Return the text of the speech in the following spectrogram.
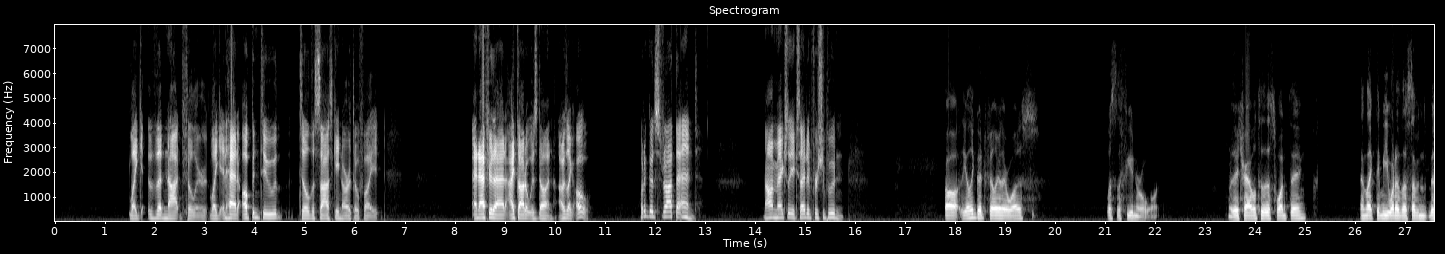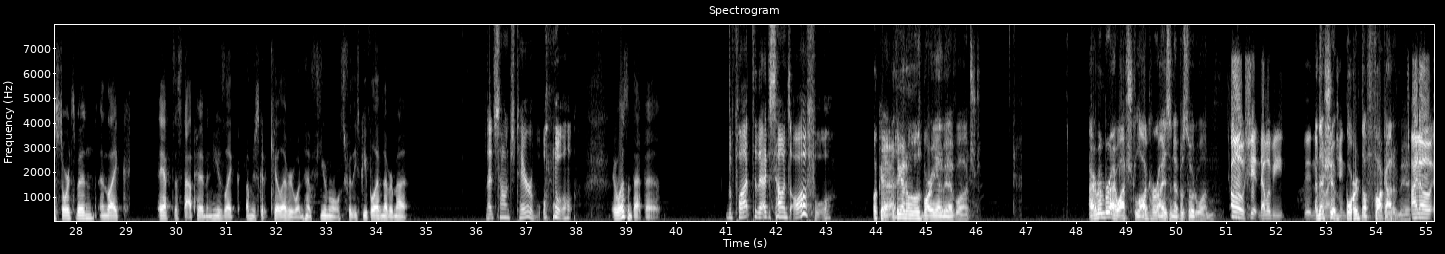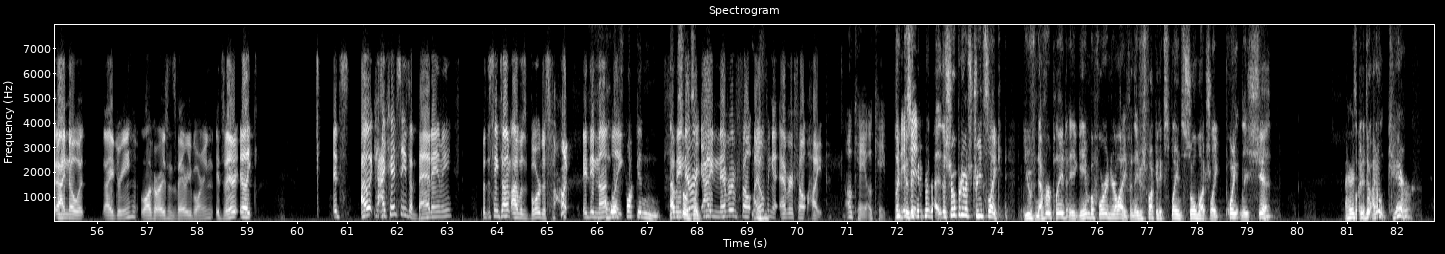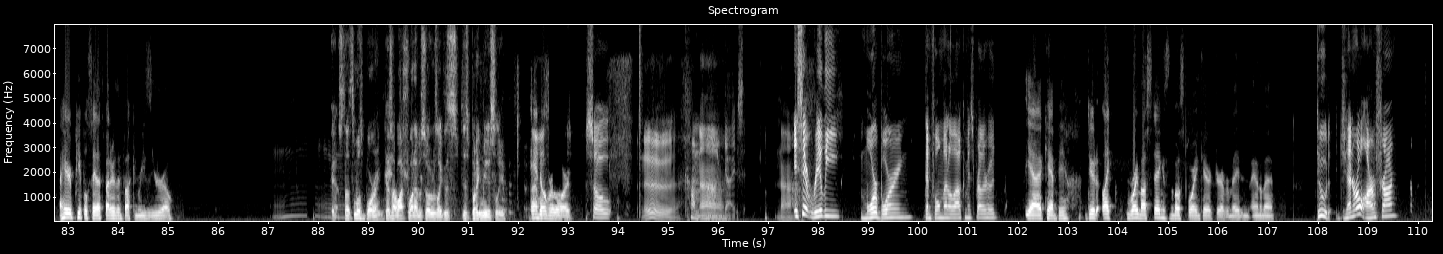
like the not filler. Like it had up into till the Sasuke Naruto fight. And after that, I thought it was done. I was like, "Oh, what a good spot to end." Now I'm actually excited for Shippuden. Oh, the only good filler there was was the funeral one. Where they travel to this one thing and like they meet one of the seven Mist Swordsmen and like they have to stop him and he's like, I'm just gonna kill everyone and have funerals for these people I've never met. That sounds terrible. It wasn't that bad. the plot to that sounds awful. Okay, I think I know the most boring anime I've watched. I remember I watched Log Horizon episode one, Oh shit, that would be. eh, and that shit change- bored the fuck out of me. I know, I know what. I agree. Log Horizon's very boring. It's very like. It's I like I can't say it's a bad anime, but at the same time I was bored as fuck. It did The not whole like. fucking They episode's never, like I never felt. I don't think I ever felt hype. Okay, okay, but because is it? the show pretty much treats like you've never played a game before in your life, and they just fucking explain so much like pointless shit. I heard It's like, people, dude, I don't care. I hear people say that's better than fucking ReZero. Yes, that's the most boring because I watched one episode. It was like this, this putting me to sleep. And Overlord. So Ugh, come Nah. on, guys. nah. Is it really more boring than Full Metal Alchemist Brotherhood? Yeah, it can't be. Dude, like Roy Mustang is the most boring character ever made in anime. Dude, General Armstrong,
